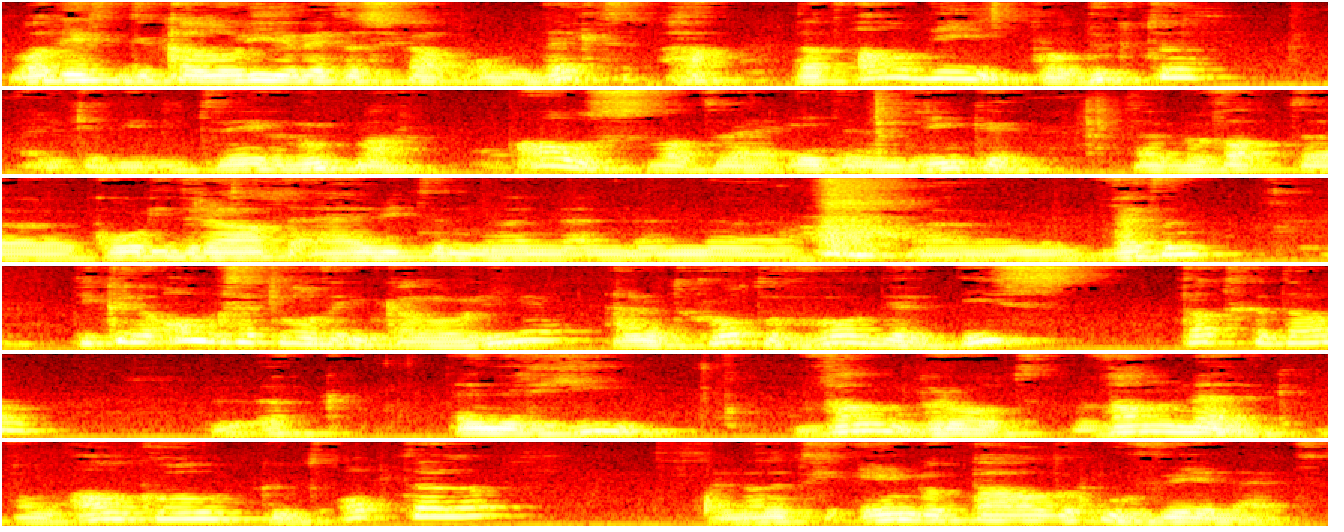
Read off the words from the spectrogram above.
Wat heeft de calorieënwetenschap ontdekt? Dat al die producten, ik heb hier niet twee genoemd, maar alles wat wij eten en drinken uh, bevat uh, koolhydraten, eiwitten en, en, en uh, vetten, die kunnen omgezet worden in calorieën. En het grote voordeel is dat je dan energie van brood, van melk, van alcohol kunt optellen en dan heb je één bepaalde hoeveelheid.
